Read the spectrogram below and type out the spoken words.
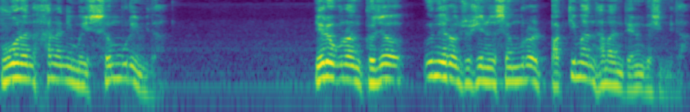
구원은 하나님의 선물입니다. 여러분은 그저 은혜로 주시는 선물을 받기만 하면 되는 것입니다.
